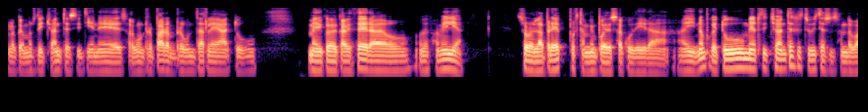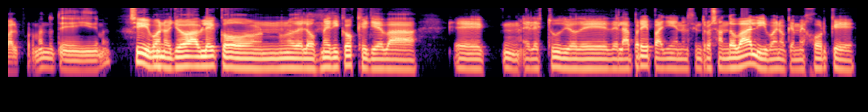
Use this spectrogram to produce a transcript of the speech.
lo que hemos dicho antes, si tienes algún reparo en preguntarle a tu médico de cabecera o, de familia sobre la PrEP, pues también puedes acudir a, ahí, ¿no? Porque tú me has dicho antes que estuviste en Sandoval formándote y demás. Sí, bueno, yo hablé con uno de los médicos que lleva eh, el estudio de, la PrEP allí en el centro Sandoval y bueno, que mejor que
